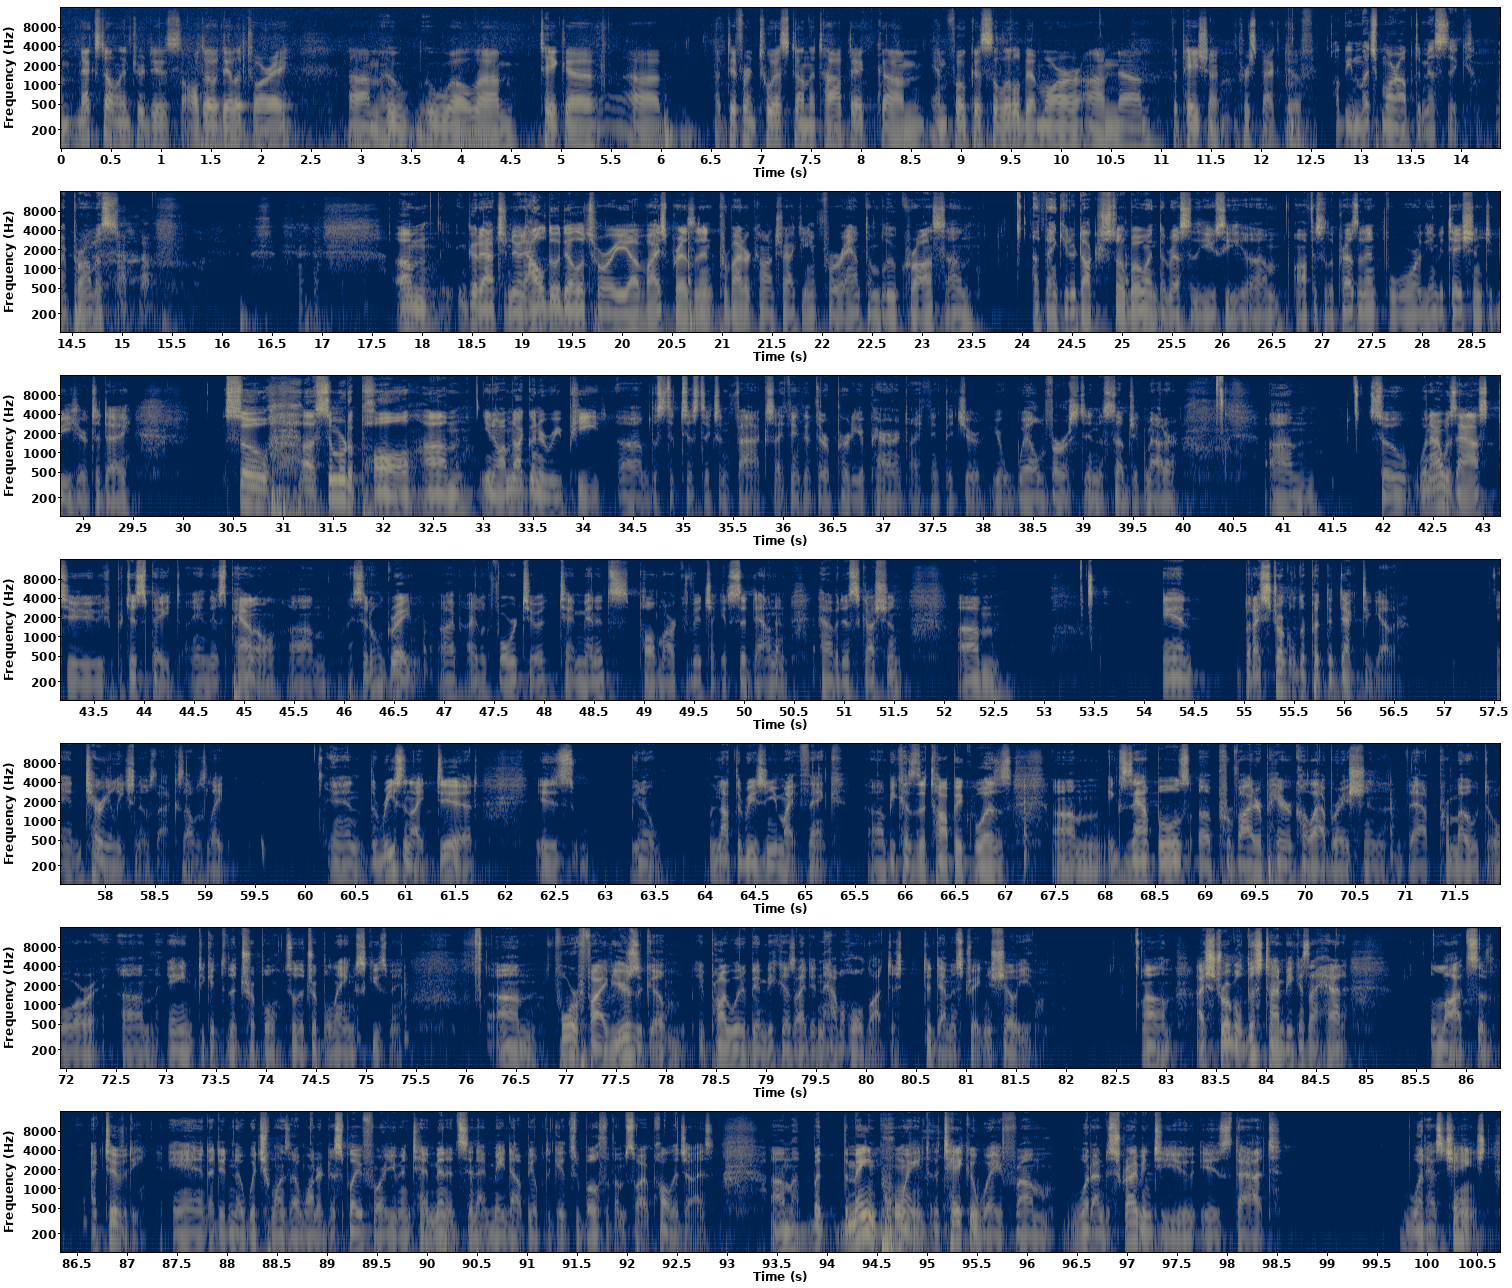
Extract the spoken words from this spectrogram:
Um, next, I'll introduce Aldo De La Torre, um, who, who will um, take a, a, a, different twist on the topic um, and focus a little bit more on um, the patient perspective. I'll be much more optimistic, I promise. Um, good afternoon. Aldo De La Torre, uh, Vice President, Provider Contracting for Anthem Blue Cross. Um, uh, thank you to Dr. Stobo and the rest of the UC um, Office of the President for the invitation to be here today. So, uh, similar to Paul, um, you know, I'm not going to repeat um, the statistics and facts. I think that they're pretty apparent. I think that you're, you're well versed in the subject matter. Um, so when I was asked to participate in this panel, um, I said, "Oh, great! I, I, look forward to it. Ten minutes, Paul Markovich. I could sit down and have a discussion." Um, and but I struggled to put the deck together, and Terry Leach knows that because I was late. And the reason I did is, you know, not the reason you might think uh, because the topic was um, examples of provider-payer collaboration that promote or um, aim to get to the triple, so the triple aim, excuse me. Um, four or five years ago, it probably would have been because I didn't have a whole lot to, to demonstrate and show you. Um, I struggled this time because I had lots of activity and I didn't know which ones I wanted to display for you in 10 minutes, and I may not be able to get through both of them, so I apologize. Um, but the main point, the takeaway from what I'm describing to you is that what has changed.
